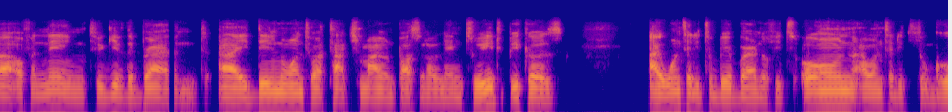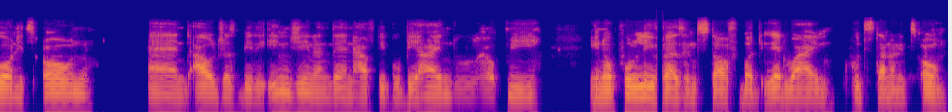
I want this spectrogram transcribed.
uh, of a name to give the brand, I didn't want to attach my own personal name to it because I wanted it to be a brand of its own. I wanted it to go on its own, and I'll just be the engine and then have people behind who help me, you know, pull levers and stuff. But Red Wine would stand on its own.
